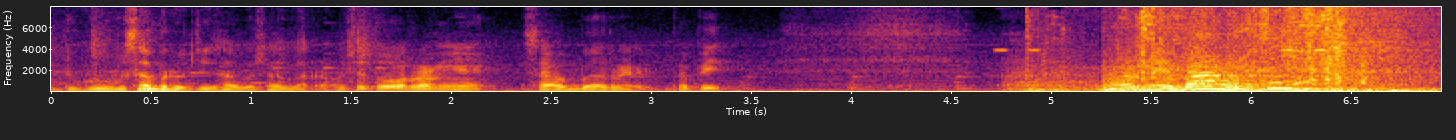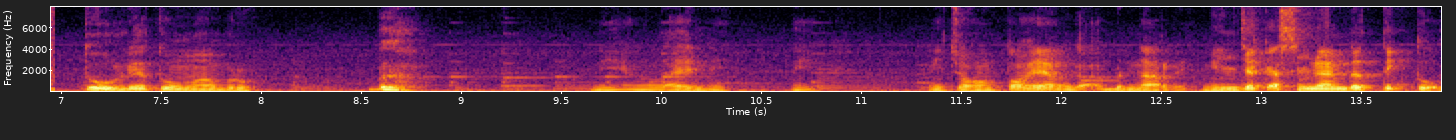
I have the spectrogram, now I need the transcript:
Aduh sabar Ocha sabar sabar. Ocha tuh orangnya sabar ya. Tapi banget sih. Tuh lihat tuh mah bro. Beh. Nih yang lain nih. Nih. Ini contoh yang nggak benar nih. Nginjaknya 9 detik tuh.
